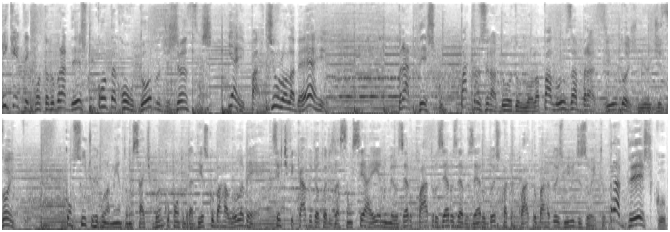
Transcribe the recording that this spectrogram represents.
E quem tem conta no Bradesco conta com o dobro de chances. E aí, partiu Lola BR? Bradesco, patrocinador do Lola Palusa Brasil 2018. Consulte o regulamento no site banco.bradesco/lolabr. Certificado de autorização CAE número 04000244/2018. Bradesco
